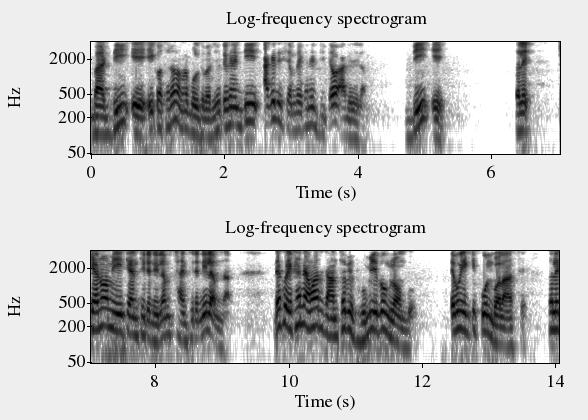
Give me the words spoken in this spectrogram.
বা ডি, এ, এই কথাটাও আমরা বলতে পারি। যেহেতু এখানে ডি আগে দিছি, আমরা এখানে ডিটাও আগে দিলাম। D, A. তাহলে কেন আমি এই ট্যান থিটা নিলাম? সাইন নিলাম না। দেখো, এখানে আমার জানতে হবে ভূমি এবং লম্ব এবং একটি কোণ বলা আছে। তাহলে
